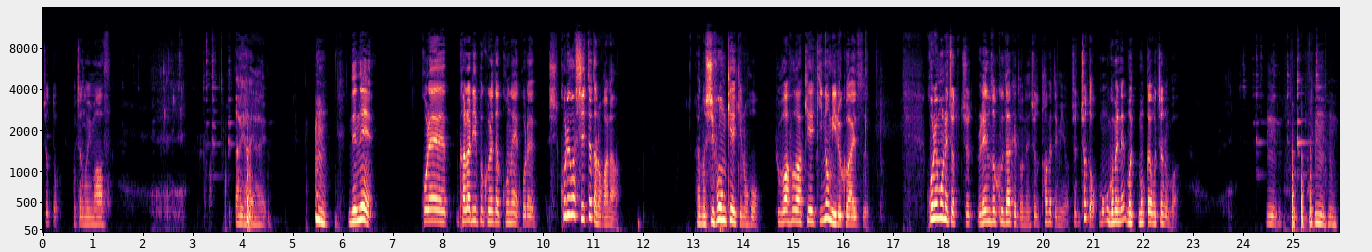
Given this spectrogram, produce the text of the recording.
ちょっとお茶飲みます。はいはいはい。でね、これ、カラリップくれた子ね、これ、これは知ってたのかな？あの、シフォンケーキの方。ふわふわケーキのミルクアイス。これもね、ちょっと、ちょ、連続だけどね、ちょっと食べてみよう。ちょ、ちょっと、ごめんね。もう、もう一回お茶飲むわ。うん。うん、うん。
